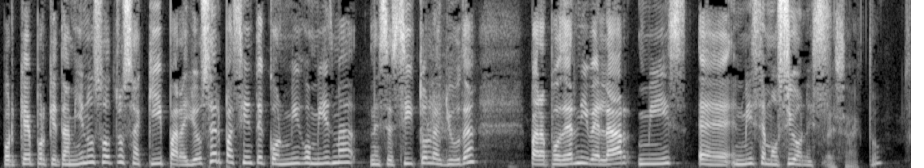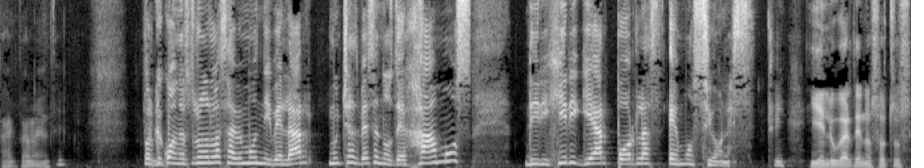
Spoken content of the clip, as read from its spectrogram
¿Por qué? Porque también nosotros aquí, para yo ser paciente conmigo misma, necesito la ayuda para poder nivelar mis, eh, mis emociones. Exacto, exactamente. Porque cuando nosotros no las sabemos nivelar, muchas veces nos dejamos dirigir y guiar por las emociones. Sí, y en lugar de nosotros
